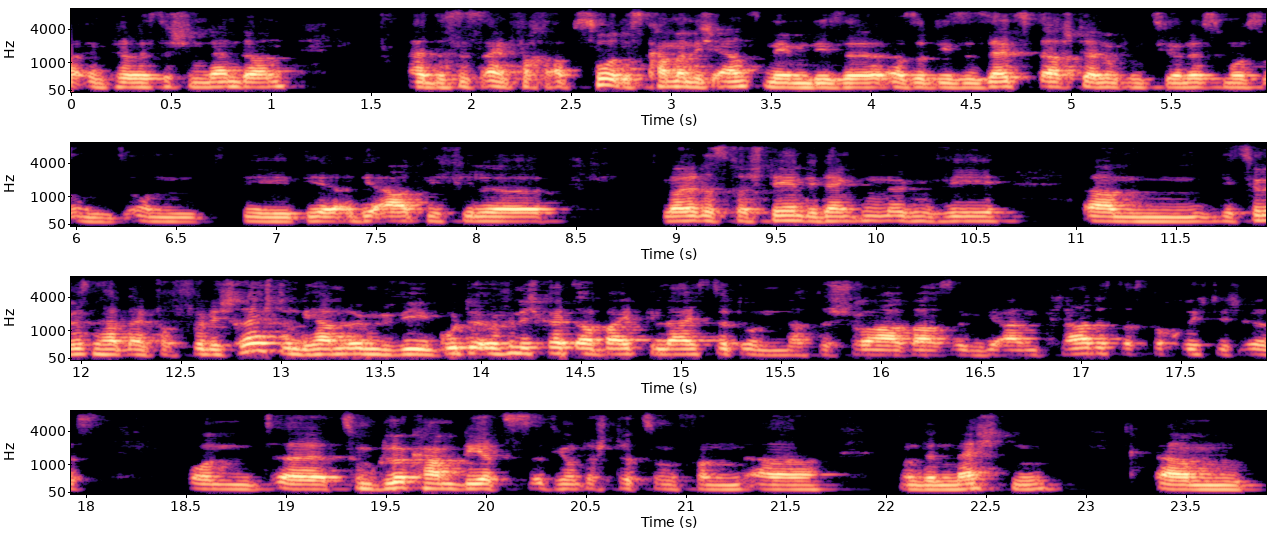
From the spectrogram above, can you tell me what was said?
äh imperialistischen Ländern, das ist einfach absurd. Das kann man nicht ernst nehmen, diese, also diese Selbstdarstellung von Zionismus und, und die, die, die Art, wie viele Leute das verstehen. Die denken irgendwie, ähm, die Zionisten hatten einfach völlig recht und die haben irgendwie gute Öffentlichkeitsarbeit geleistet und nach der Shoah war es irgendwie allen klar, dass das doch richtig ist. Und äh, zum Glück haben die jetzt die Unterstützung von, äh, von den Mächten. Ähm,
